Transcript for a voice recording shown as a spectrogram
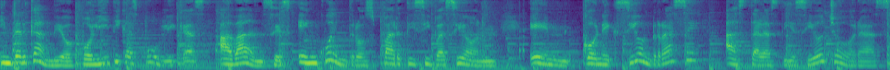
Intercambio, políticas públicas, avances, encuentros, participación en Conexión RACE hasta las 18 horas.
